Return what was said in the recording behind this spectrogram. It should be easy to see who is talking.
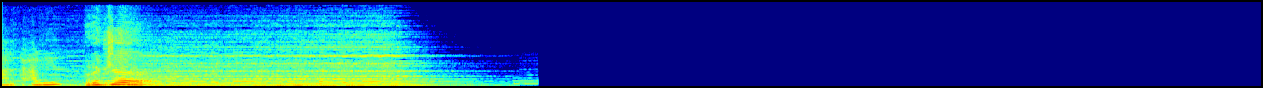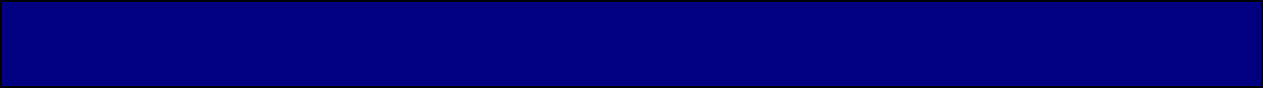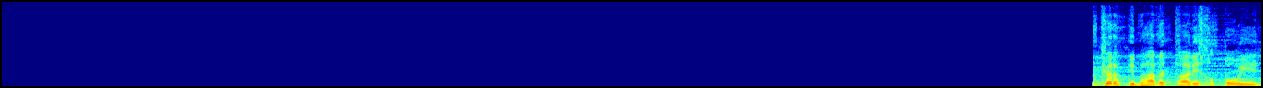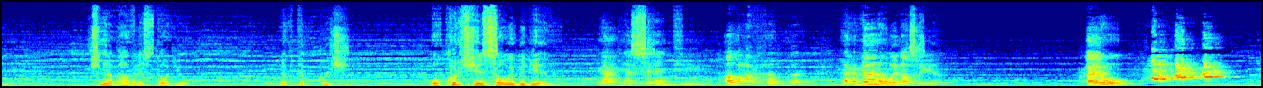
Speaker 1: ظهرت عليه
Speaker 2: رجال.
Speaker 3: ذكرتني بهذا التاريخ الطويل كنا بهذا الاستوديو نكتب كل شيء وكل شيء نسوي بدينا
Speaker 2: يعني هسه انت أضعف خلقا لعبانه وين أصير؟ ألو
